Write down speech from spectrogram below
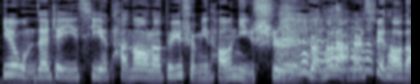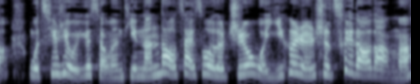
因为我们在这一期谈到了，对于水蜜桃，你是软桃党还是脆桃党？我其实有一个小问题，难道在座的只有我一个人是脆桃党吗？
